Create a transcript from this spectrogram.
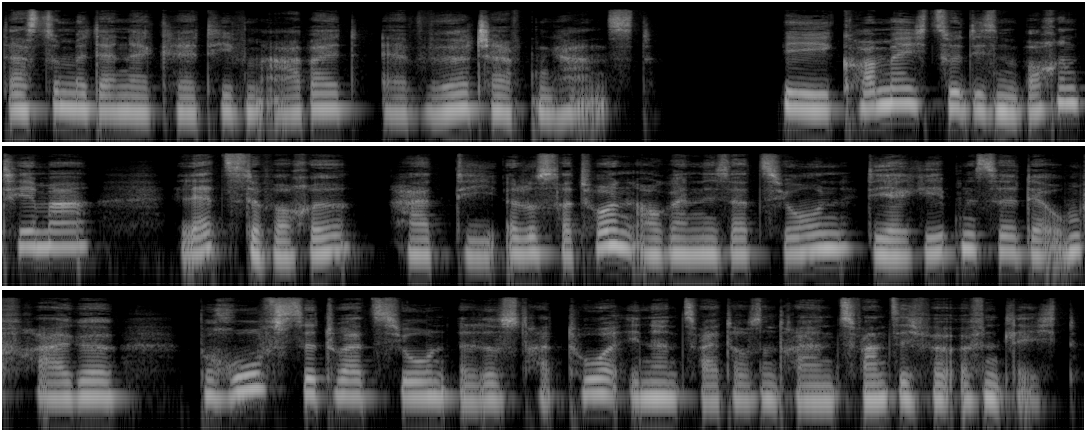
das du mit deiner kreativen Arbeit erwirtschaften kannst. Wie komme ich zu diesem Wochenthema? Letzte Woche hat die Illustratorenorganisation die Ergebnisse der Umfrage Berufssituation Illustratorinnen 2023 veröffentlicht.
